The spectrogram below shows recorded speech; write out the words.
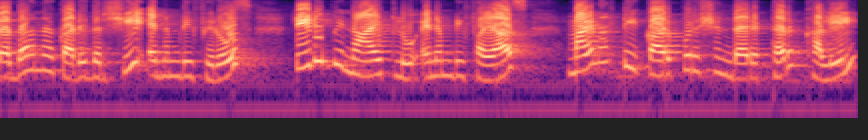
ప్రధాన కార్యదర్శి ఎన్ఎండి ఫిరోజ్ టీడీపీ నాయకులు NMD Fayaz minority corporation director Khaleel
